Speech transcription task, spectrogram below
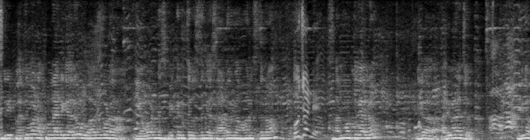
శ్రీ పతివాడ అప్పలనాయుడు గారు వారు కూడా ఈ అవార్డును స్వీకరించవలసిందిగా సాధారణంగా ఆహ్వానిస్తున్నాం. కూర్చోండి. హనుమంతు గారు ఇక హరివరాజు ఇదిగో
